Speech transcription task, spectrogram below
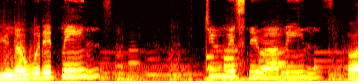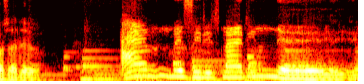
You know what it means to miss New Orleans Of course I do. and miss Edith Nightingale?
